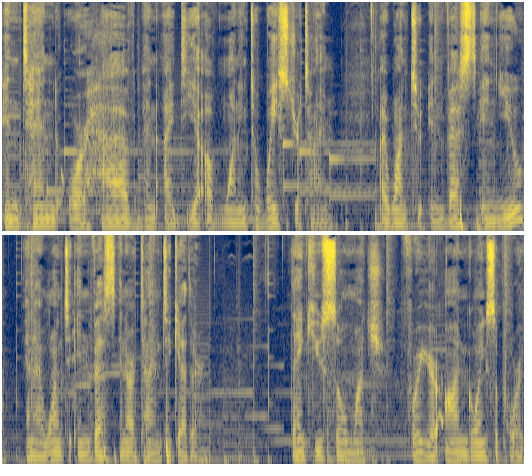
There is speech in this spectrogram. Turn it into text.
intend or have an idea of wanting to waste your time. I want to invest in you and I want to invest in our time together. Thank you so much for your ongoing support.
